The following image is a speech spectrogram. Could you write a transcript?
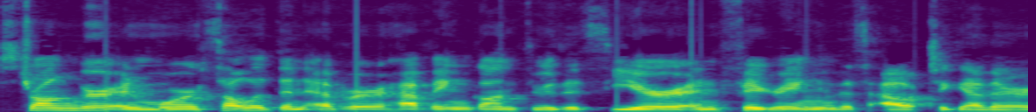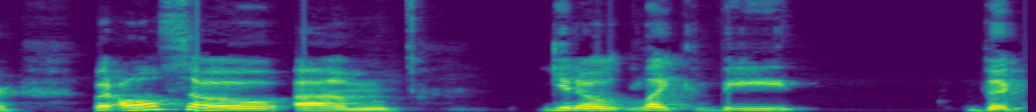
stronger and more solid than ever, having gone through this year and figuring this out together. But also, um, you know, like the the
